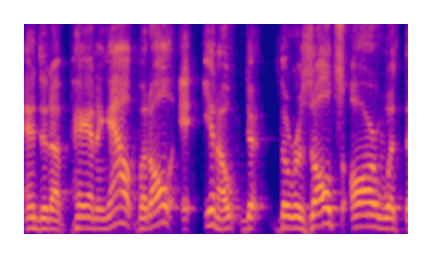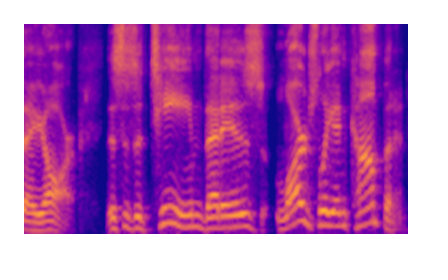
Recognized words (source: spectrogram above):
ended up panning out. But all, you know, the, the results are what they are. This is a team that is largely incompetent.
